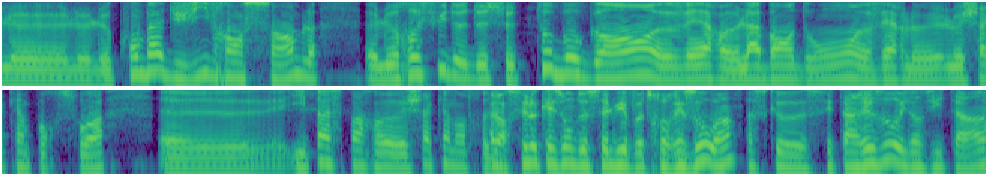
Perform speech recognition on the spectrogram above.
le, le, combat du vivre ensemble le refus de, ce toboggan euh, vers euh, l'abandon, vers le, chacun pour soi. il passe par chacun d'entre nous. Alors c'est l'occasion de saluer votre réseau, hein, parce que c'est un réseau Vita. Hein,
